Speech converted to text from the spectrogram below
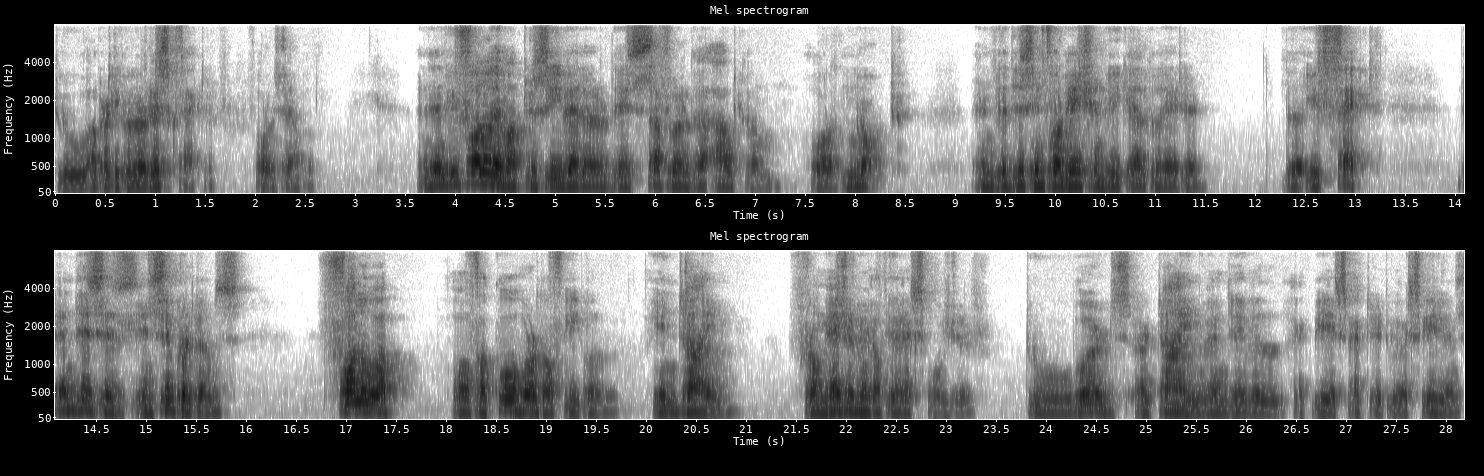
to a particular risk factor, for example. And then we follow them up to see whether they suffer the outcome or not. And with this information, we calculated the effect. Then this is, in simple terms, follow up of a cohort of people in time from measurement of their exposure towards a time when they will be expected to experience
